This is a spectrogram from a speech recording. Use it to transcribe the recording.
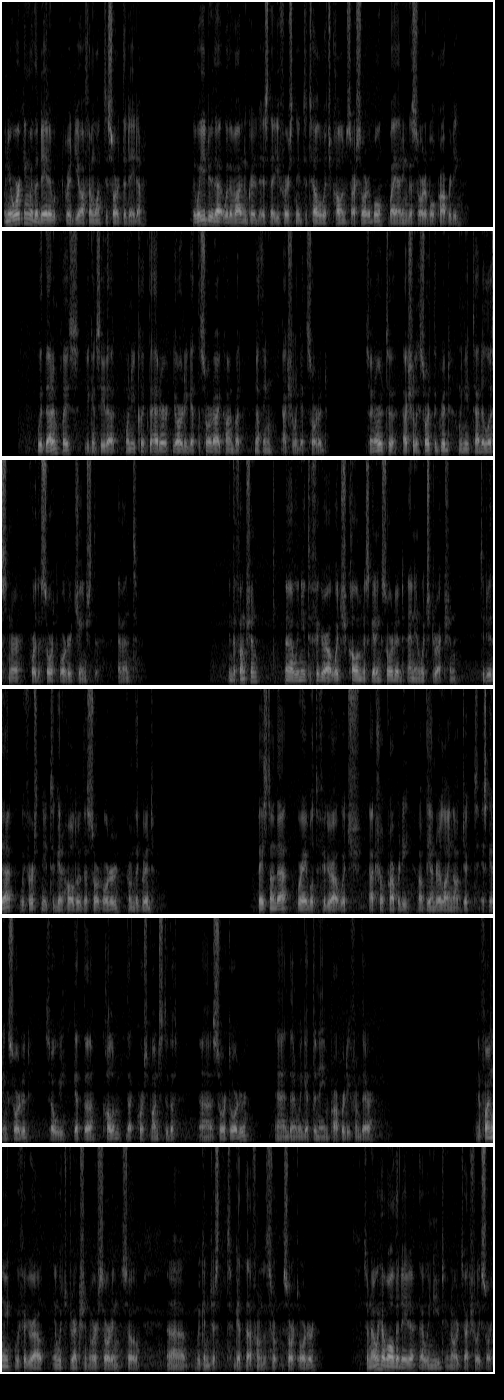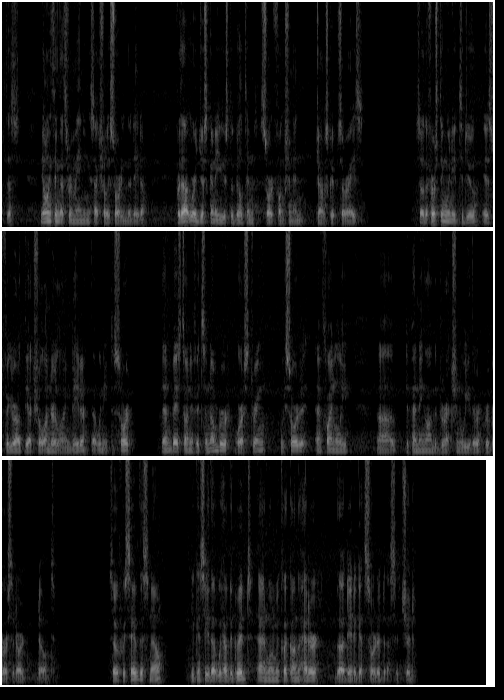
When you're working with a data grid, you often want to sort the data. The way you do that with a Vaadin grid is that you first need to tell which columns are sortable by adding the sortable property. With that in place, you can see that when you click the header, you already get the sort icon, but nothing actually gets sorted. So in order to actually sort the grid, we need to add a listener for the sort order changed event. In the function, uh, we need to figure out which column is getting sorted and in which direction. To do that, we first need to get hold of the sort order from the grid. Based on that, we're able to figure out which actual property of the underlying object is getting sorted. So we get the column that corresponds to the uh, sort order, and then we get the name property from there. And finally, we figure out in which direction we're sorting, so uh, we can just get that from the sort, sort order. So now we have all the data that we need in order to actually sort this. The only thing that's remaining is actually sorting the data. For that, we're just going to use the built-in sort function in JavaScript's arrays. So the first thing we need to do is figure out the actual underlying data that we need to sort. Then based on if it's a number or a string, we sort it. And finally, uh, depending on the direction, we either reverse it or don't. So if we save this now, you can see that we have the grid, and when we click on the header, the data gets sorted as it should.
